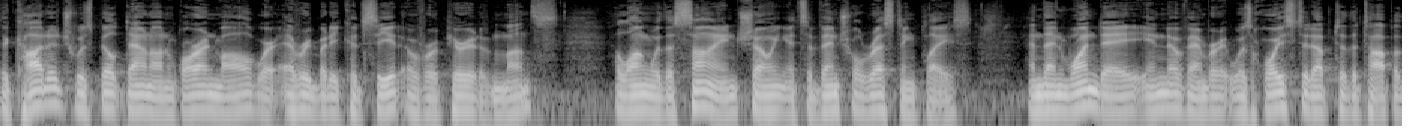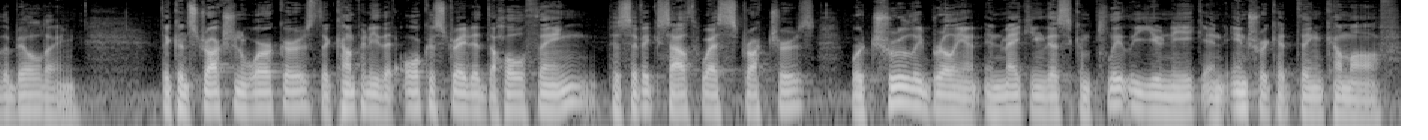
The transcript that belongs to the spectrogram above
The cottage was built down on Warren Mall where everybody could see it over a period of months, along with a sign showing its eventual resting place. And then one day in November, it was hoisted up to the top of the building. The construction workers, the company that orchestrated the whole thing, Pacific Southwest Structures, were truly brilliant in making this completely unique and intricate thing come off.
